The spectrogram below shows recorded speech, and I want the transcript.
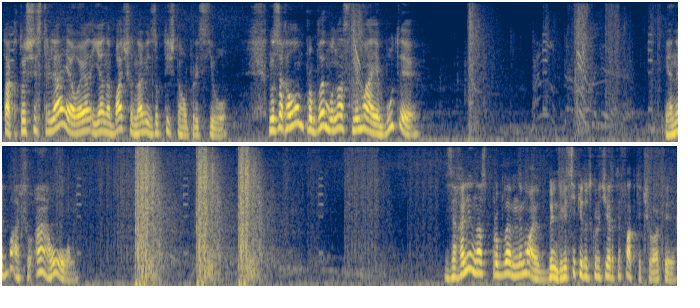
Так, хтось ще стріляє, але я- я не бачу навіть з оптичного прицілу. Ну, загалом проблем у нас не має бути. Я не бачу. А, он. Взагалі в нас проблем немає. Блін, дивіться, які тут круті артефакти, чуваки.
